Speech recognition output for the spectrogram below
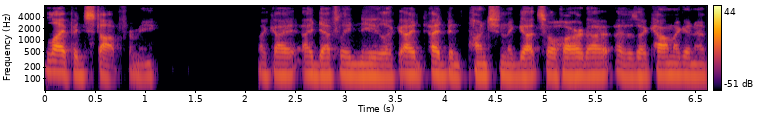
life had stopped for me. Like I, I definitely knew like I'd, I'd been punched in the gut so hard. I, I was like, how am I gonna,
